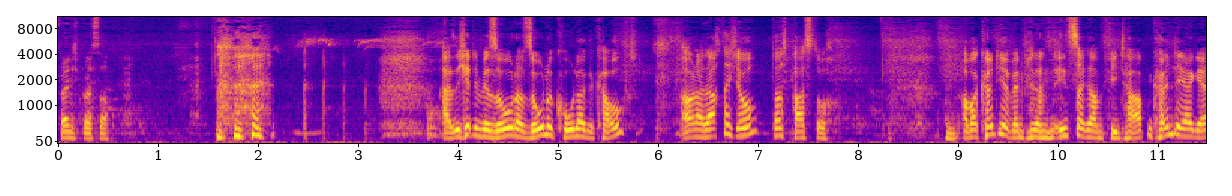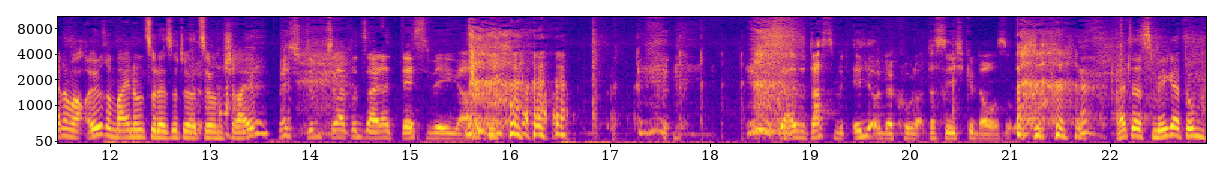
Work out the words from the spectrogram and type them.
Fände ich besser. Also ich hätte mir so oder so eine Cola gekauft, aber dann dachte ich, oh, das passt doch. Hm, Aber könnt ihr, wenn wir dann einen Instagram-Feed haben, könnt ihr ja gerne mal eure Meinung zu der Situation schreiben. Das stimmt, schreibt uns einer deswegen an. ja, also das mit Ilja und der Cola, das sehe ich genauso. Alter, das ist mega dumm.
